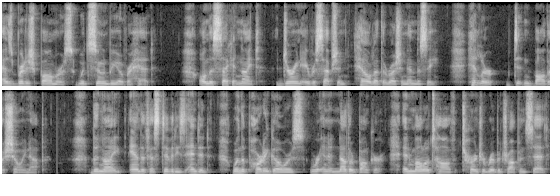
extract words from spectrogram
as British bombers would soon be overhead. On the second night, during a reception held at the Russian embassy, Hitler didn't bother showing up. The night and the festivities ended when the partygoers were in another bunker, and Molotov turned to Ribbentrop and said,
